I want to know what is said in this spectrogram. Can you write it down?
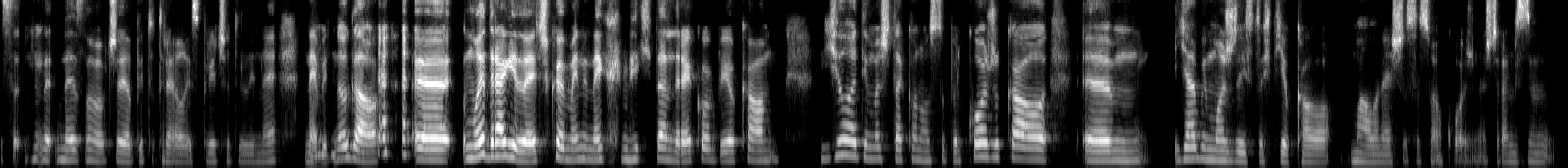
sad ne, ne znam uopće je li bi to trebala ispričati ili ne, nebitno, uglavnom, e, moj dragi dečko je meni nek, neki dan rekao, bio kao, joj, ti imaš tako ono super kožu, kao, em, ja bi možda isto htio kao malo nešto sa svojom kožom, nešto raditi. Mislim,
